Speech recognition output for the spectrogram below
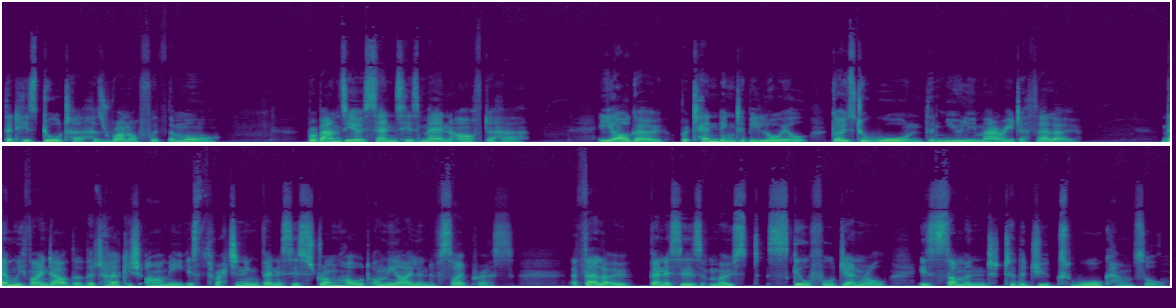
that his daughter has run off with the Moor. Brabantio sends his men after her. Iago, pretending to be loyal, goes to warn the newly married Othello. Then we find out that the Turkish army is threatening Venice's stronghold on the island of Cyprus. Othello, Venice's most skillful general, is summoned to the Duke's war council.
